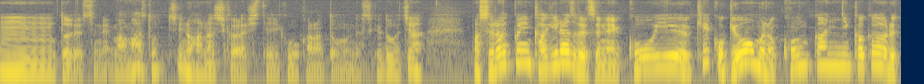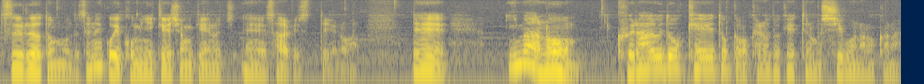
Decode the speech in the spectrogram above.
うんとですね、まあ、まずどっちの話からしていこうかなと思うんですけどじゃあまあ、スラックに限らずですねこういう結構業務の根幹に関わるツールだと思うんですねこういうコミュニケーション系の、えー、サービスっていうのは。で今のクラウド系とか、クラウド系っていうのも死語なのかな、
